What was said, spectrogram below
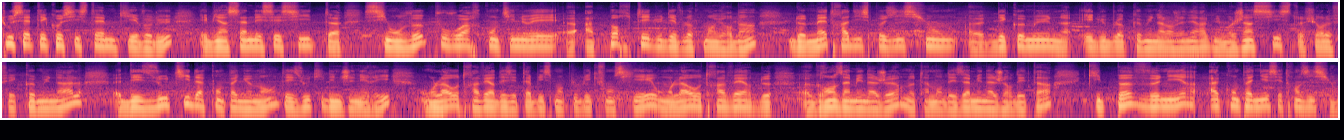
tout cet écosystème qui évolue, eh ça nécessite, si on veut pouvoir continuer euh, à porter du développement urbain, de mettre à disposition euh, des communes et du bloc communal en général, mais moi j'insiste sur le fait communal, des outils d'accompagnement, des outils d'ingénierie. On l'a au travers des établissements publics fonciers, on l'a au travers de euh, grands aménageurs, notamment des aménageurs d'État, qui peuvent venir accompagner ces transitions.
